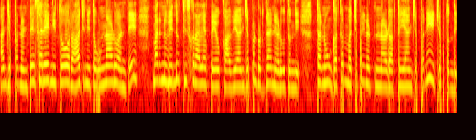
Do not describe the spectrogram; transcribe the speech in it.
అని చెప్పనంటే సరే నీతో రాజు నీతో ఉన్నాడు అంటే మరి నువ్వు ఎందుకు తీసుకురాలేకపోయావు కావ్య? అని చెప్పని రుద్రాన్ని అడుగుతుంది. తను గతం మర్చిపోయినట్టున్నాడు అత్తయ్య అని చెప్పని చెప్తుంది.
